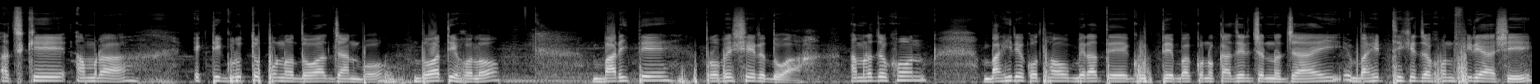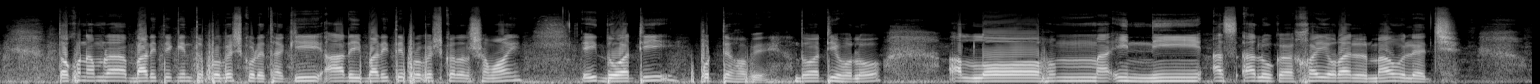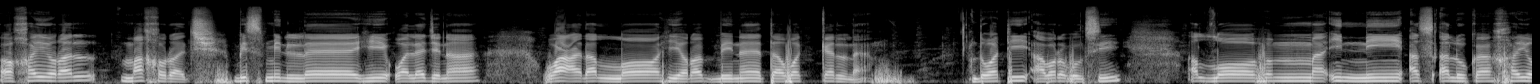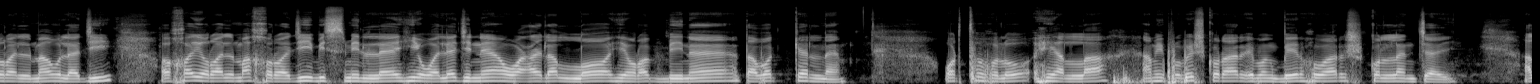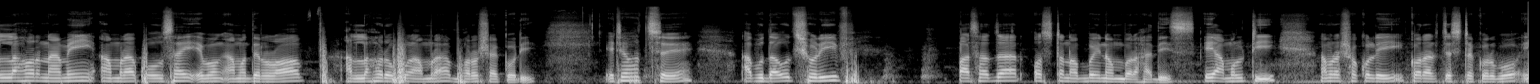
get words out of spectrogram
আজকে আমরা একটি গুরুত্বপূর্ণ দোয়া জানব। দোয়াটি হলো বাড়িতে প্রবেশের দোয়া। আমরা যখন বাহিরে কোথাও বেড়াতে, ঘুরতে বা কোনো কাজের জন্য যাই, বাহির থেকে যখন ফিরে আসি, তখন আমরা বাড়িতে কিন্তু প্রবেশ করে থাকি আর এই বাড়িতে প্রবেশ করার সময় এই দোয়াটি পড়তে হবে। দোয়াটি হলো, আল্লাহুম্মা ইন্নি আসআলুকা খৈরাল মাউলাজ ও খৈরাল মাখরাজ। বিসমিল্লাহি ওয়ালাজনা وعلى الله ربنا توكلنا দোয়াটি আবারও বলছি اللهم إني أسألك خير المولج وخير المخرج بسم الله ولجنا وعلى الله ربنا توكلنا অর্থ হলো হে আল্লাহ আমি প্রবেশ করার এবং বের হওয়ার কল্যাণ চাই আল্লাহর নামেই আমরা পৌঁছাই এবং আমাদের রব আল্লাহর ওপর আমরা ভরসা করি। এটা হচ্ছে আবু দাউদ শরীফ, পাঁচ হাজার অষ্টানব্বই নম্বর হাদিস। এই আমলটি আমরা সকলেই করার চেষ্টা করব।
